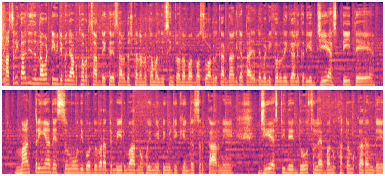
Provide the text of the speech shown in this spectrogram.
ਸਤਿ ਸ੍ਰੀ ਅਕਾਲ ਜੀ, ਜ਼ਿੰਦਾਬਾਦ ਟੀਵੀ ਤੇ ਪੰਜਾਬ ਖਬਰ ਸਾਹਿਬ ਦੇਖ ਰਹੇ ਸਾਰੇ ਦਰਸ਼ਕਾਂ ਦਾ ਮੈਂ ਕਮਲਦੀਪ ਸਿੰਘ, ਤੁਹਾਡਾ ਬਹੁਤ-ਬਹੁਤ ਸਵਾਗਤ ਕਰਦਾ ਹਾਂ। ਅੱਜ ਤਾਜ਼ਾ ਤੇ ਵੱਡੀ ਖਬਰ ਦੀ ਗੱਲ ਕਰੀਏ ਜੀਐਸਟੀ ਤੇ ਮੰਤਰੀਆਂ ਦੇ ਸਮੂਹ ਦੀ ਬੁੱਧਵਾਰ ਅਤੇ ਵੀਰਵਾਰ ਨੂੰ ਹੋਈ ਮੀਟਿੰਗ ਵਿੱਚ ਕੇਂਦਰ ਸਰਕਾਰ ਨੇ ਜੀਐਸਟੀ ਦੇ ਦੋ ਸਲੈਬਾਂ ਨੂੰ ਖਤਮ ਕਰਨ ਦੇ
